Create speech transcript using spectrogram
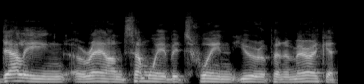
dallying around somewhere between Europe and America.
